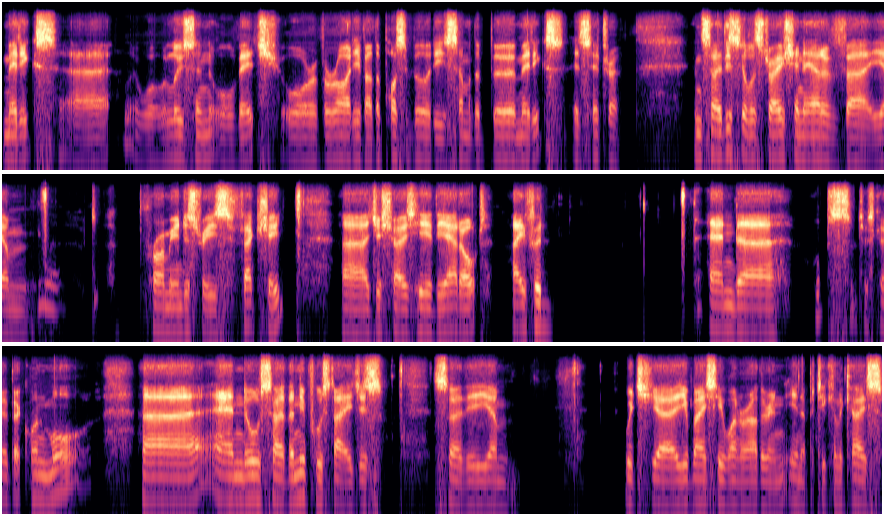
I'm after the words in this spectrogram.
medics uh, or lucerne or vetch or a variety of other possibilities, some of the burr medics, etc. And so this illustration out of a um, primary industries fact sheet uh, just shows here the adult aphid and uh, oops, just go back one more and also the nipple stages. So the um, which uh, you may see one or other in, in a particular case.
